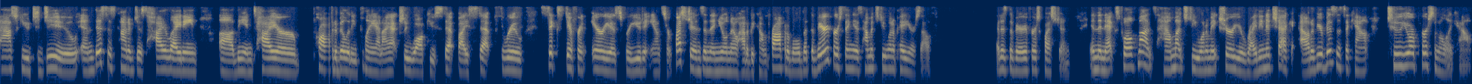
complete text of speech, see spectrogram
ask you to do, and this is kind of just highlighting uh, the entire profitability plan. I actually walk you step by step through six different areas for you to answer questions, and then you'll know how to become profitable. But the very first thing is how much do you want to pay yourself? That is the very first question. In the next 12 months, how much do you want to make sure you're writing a check out of your business account to your personal account?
